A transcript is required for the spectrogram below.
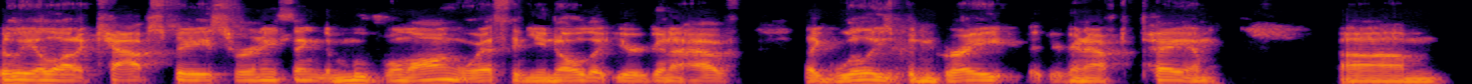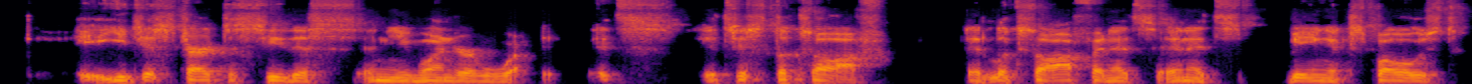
really a lot of cap space or anything to move along with, and you know that you're going to have like Willie's been great, but you're going to have to pay him. Um, you just start to see this, and you wonder what it's. It just looks off. It looks off, and it's and it's being exposed.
